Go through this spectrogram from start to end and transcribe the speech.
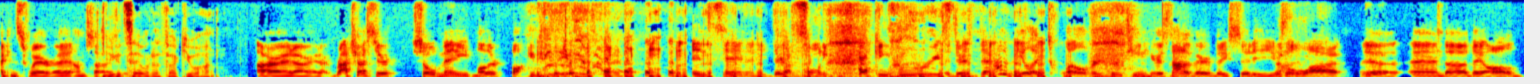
I can swear, right? I'm sorry. You can say whatever the fuck you want. All right, all right. Rochester, so many motherfucking breweries. dude. Insanity. There's There's, so many fucking breweries. there's there gotta be like 12 or 13 here. It's not a very big city. you There's know a what I mean? lot. Yeah, and uh, they all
